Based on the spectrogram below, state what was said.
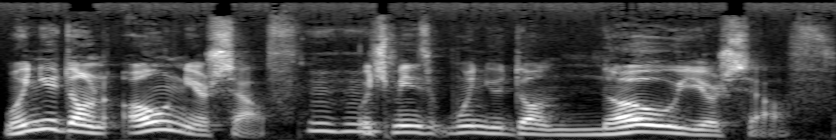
when you don't own yourself mm-hmm. which means when you don't know yourself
